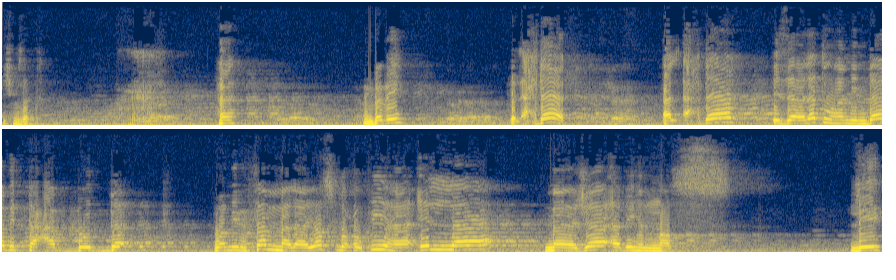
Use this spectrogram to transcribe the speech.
مفيش مذاكرة ها؟ من باب إيه؟ الأحداث. الأحداث إزالتها من باب التعبد ومن ثم لا يصلح فيها إلا ما جاء به النص. ليه؟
